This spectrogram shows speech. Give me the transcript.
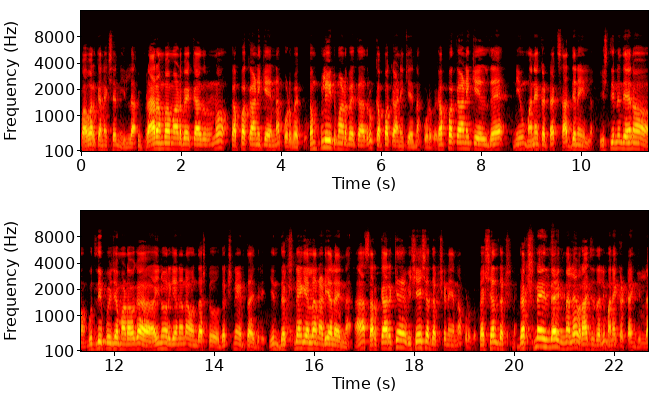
ಪವರ್ ಕನೆಕ್ಷನ್ ಇಲ್ಲ. ಪ್ರಾರಂಭ ಮಾಡಬೇಕಾದ್ರೂ ಕಪ್ಪ ಕಾಣಿಕೆಯನ್ನ ಕೊಡಬೇಕು. ಕಂಪ್ಲೀಟ್ ಮಾಡಬೇಕಾದ್ರೂ ಕಪ್ಪ ಕಾಣಿಕೆಯನ್ನ ಕೊಡಬೇಕು. ಕಪ್ಪ ಕಾಣಿಕೆ ಇಲ್ಲದೆ ನೀವು ಮನೆ ಕಟ್ಟಕ್ ಸಾಧ್ಯನೇ ಇಲ್ಲ. ಇಷ್ಟ ದಿನದ ಏನೋ ಗುದ್ಲಿ ಪೂಜೆ ಮಾಡುವಾಗ ಐನೂರ್ಗೆ ಏನನ ಒಂದಷ್ಟು ದಕ್ಷಿಣೆ ಇಡ್ತಾ ಇದ್ರಿ. ಇನ್ ದಕ್ಷಿಣೆಗೆಲ್ಲ ನಡೆಯಲ್ಲ ಇನ್ನ. ಆ ಸರ್ಕಾರಕ್ಕೆ ವಿಶೇಷ ದಕ್ಷಿಣೆಯನ್ನ ಕೊಡಬೇಕು. ಸ್ಪೆಷಲ್ ದಕ್ಷಿಣೆ. ದಕ್ಷಿಣೆ ಇಲ್ಲದೆ ಇನ್ಮೇಲೆ ರಾಜ್ಯದಲ್ಲಿ ಮನೆ ಕಟ್ಟಂಗಿಲ್ಲ.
